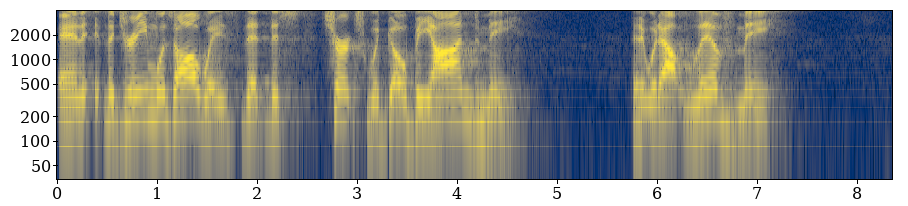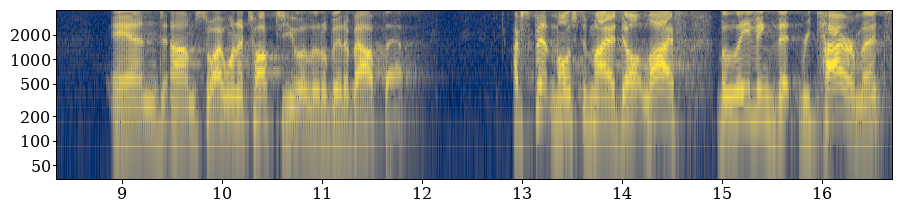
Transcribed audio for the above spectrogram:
And the dream was always that this church would go beyond me that it would outlive me. And um, so I want to talk to you a little bit about that. I've spent most of my adult life believing that retirement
